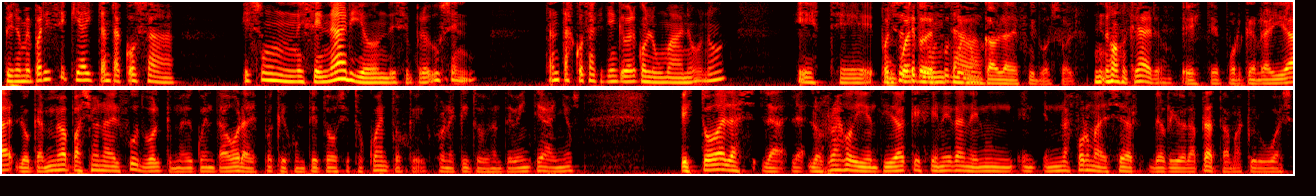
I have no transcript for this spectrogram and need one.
pero me parece que hay tanta cosa, es un escenario donde se producen tantas cosas que tienen que ver con lo humano, ¿no? Este, por Un eso te cuento de fútbol preguntaba. nunca habla de fútbol solo. No, claro. este porque en realidad lo que a mí me apasiona del fútbol, que me doy cuenta ahora después que junté todos estos cuentos que fueron escritos durante 20 años, es todos los rasgos de identidad que generan en, un, en, en, una forma de ser del Río de la Plata, más que uruguaya.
